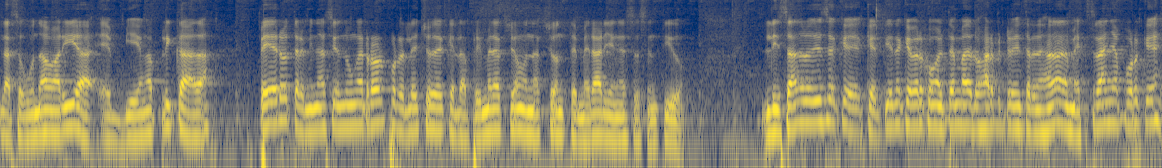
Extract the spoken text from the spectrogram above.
la segunda María es bien aplicada, pero termina siendo un error por el hecho de que la primera acción es una acción temeraria en ese sentido. Lisandro dice que, tiene que ver con el tema de los árbitros internacionales. Me extraña porque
